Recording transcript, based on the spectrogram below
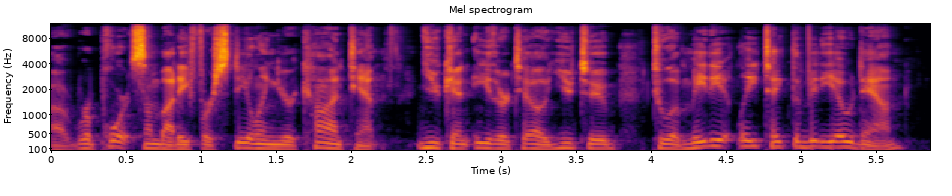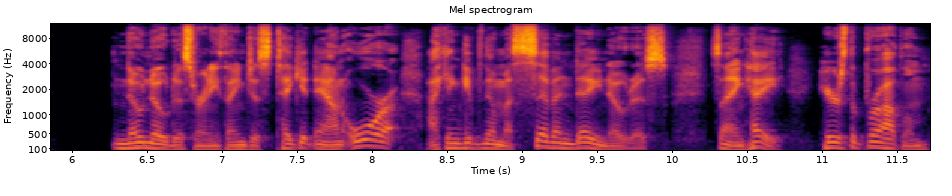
uh, report somebody for stealing your content, you can either tell YouTube to immediately take the video down, no notice or anything, just take it down, or I can give them a seven day notice saying, hey, here's the problem,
